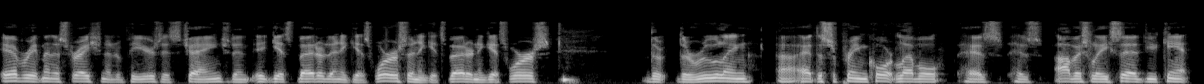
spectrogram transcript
every administration it appears it's changed and it gets better, then it gets worse, and it gets better, and it gets worse. The the ruling uh, at the Supreme Court level has has obviously said you can't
